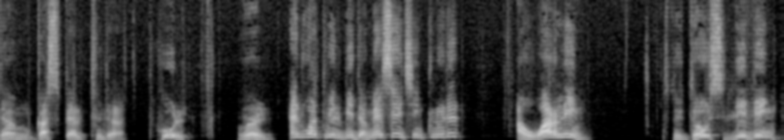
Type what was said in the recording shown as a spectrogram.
the gospel to the whole world. And what will be the message included? A warning to those living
